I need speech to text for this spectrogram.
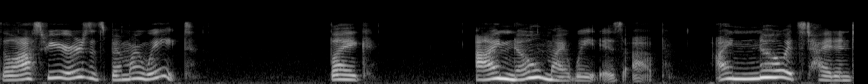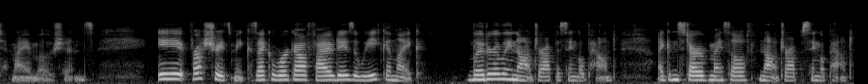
the last few years, it's been my weight. Like, I know my weight is up. I know it's tied into my emotions. It frustrates me because I could work out five days a week and, like, literally not drop a single pound. I can starve myself, not drop a single pound.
